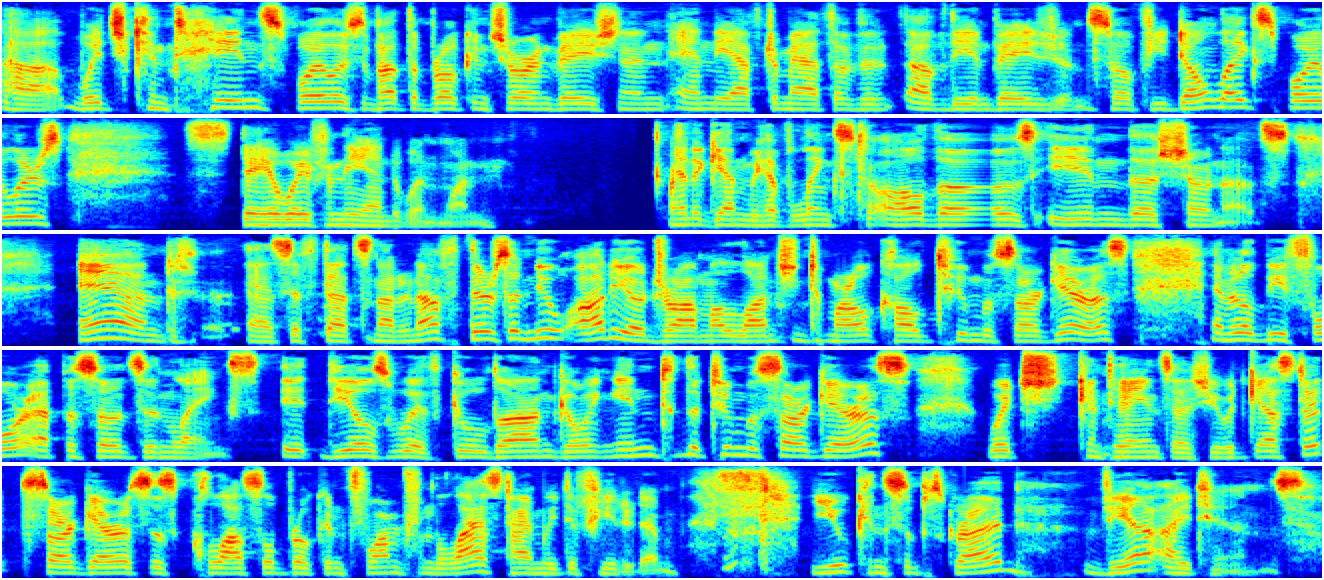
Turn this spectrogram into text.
Uh, which contains spoilers about the Broken Shore invasion and the aftermath of, of the invasion. So if you don't like spoilers, stay away from the Anduin one. And again, we have links to all those in the show notes. And as if that's not enough, there's a new audio drama launching tomorrow called Tomb of Sargeras, and it'll be four episodes in length. It deals with Gul'dan going into the Tomb of Sargeras, which contains, as you would guessed it, Sargeras' colossal broken form from the last time we defeated him. You can subscribe via iTunes.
